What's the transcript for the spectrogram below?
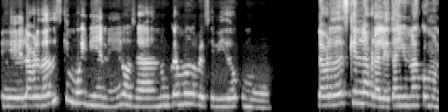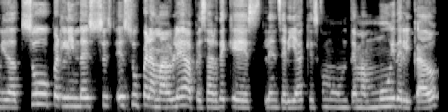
Eh, la verdad es que muy bien, ¿eh? O sea, nunca hemos recibido como la verdad es que en La Braleta hay una comunidad súper linda, es súper amable, a pesar de que es lencería, que es como un tema muy delicado,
